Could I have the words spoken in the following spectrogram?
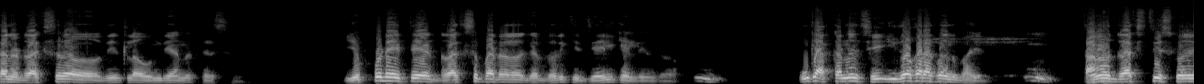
తను డ్రగ్స్లో దీంట్లో ఉంది అన్నది తెలిసింది. ఎప్పుడైతే డ్రగ్స్ పెడలగా దొరికి జైలుకి వెళ్ళిందో ఇంకా అక్కడి నుంచి ఇదొక రకమైన భయం. తను డ్రగ్స్ తీసుకొని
